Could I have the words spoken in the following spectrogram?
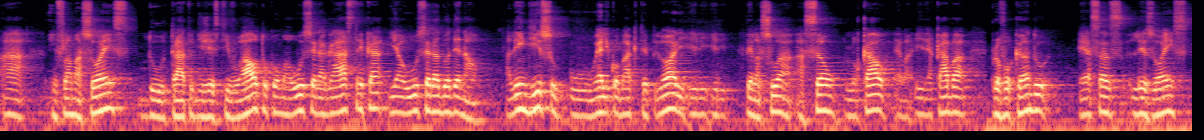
a inflamações do trato digestivo alto, como a úlcera gástrica e a úlcera do adenal. Além disso, o Helicobacter pylori, ele, ele pela sua ação local, ela, ele acaba provocando essas lesões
